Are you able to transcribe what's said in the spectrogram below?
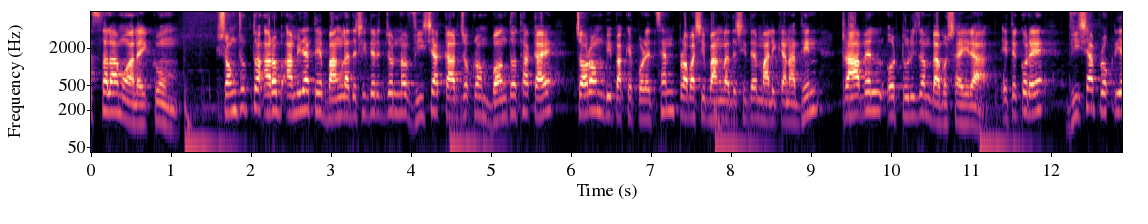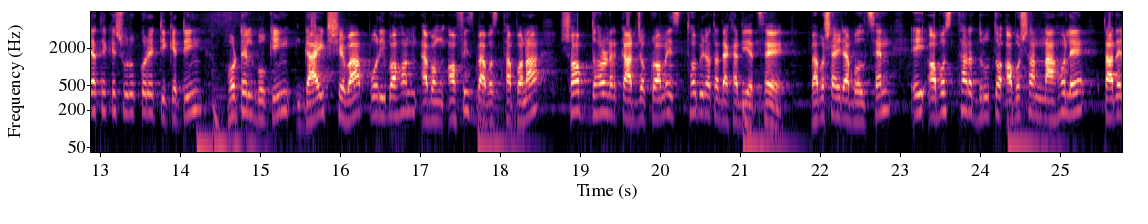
আসসালামু আলাইকুম। সংযুক্ত আরব আমিরাতে বাংলাদেশিদের জন্য ভিসা কার্যক্রম বন্ধ থাকায় চরম বিপাকে পড়েছেন প্রবাসী বাংলাদেশিদের মালিকানাধীন ট্রাভেল ও ট্যুরিজম ব্যবসায়ীরা। এতে করে ভিসা প্রক্রিয়া থেকে শুরু করে টিকেটিং, হোটেল বুকিং, গাইড সেবা, পরিবহন এবং অফিস ব্যবস্থাপনা সব ধরনের কার্যক্রমে স্থবিরতা দেখা দিয়েছে। ব্যবসায়ীরা বলছেন, এই অবস্থার দ্রুত অবসান না হলে তাদের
